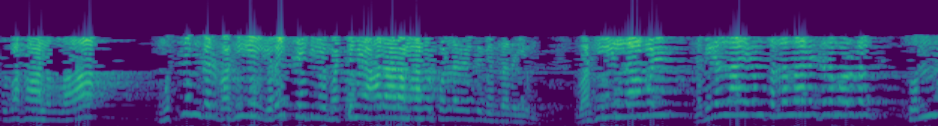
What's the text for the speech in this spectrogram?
சுபகானல்லா முஸ்லிம்கள் வகையை இறை செய்தியை மட்டுமே ஆதாரமாக கொள்ள வேண்டும் என்பதையும் வகை இல்லாமல் நபிகள் நாயகம் ஸல்லல்லாஹு அவர்கள் சொந்த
